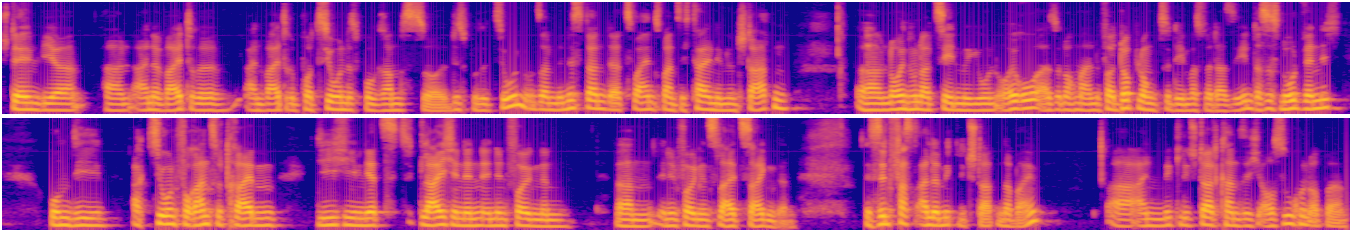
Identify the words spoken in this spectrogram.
stellen wir eine weitere, eine weitere Portion des Programms zur Disposition unseren Ministern der 22 teilnehmenden Staaten. 910 äh, Millionen Euro, also nochmal eine Verdopplung zu dem, was wir da sehen. Das ist notwendig, um die Aktion voranzutreiben, die ich Ihnen jetzt gleich in den, in den folgenden, ähm, in den folgenden Slides zeigen werde. Es sind fast alle Mitgliedstaaten dabei. Äh, ein Mitgliedstaat kann sich aussuchen, ob er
